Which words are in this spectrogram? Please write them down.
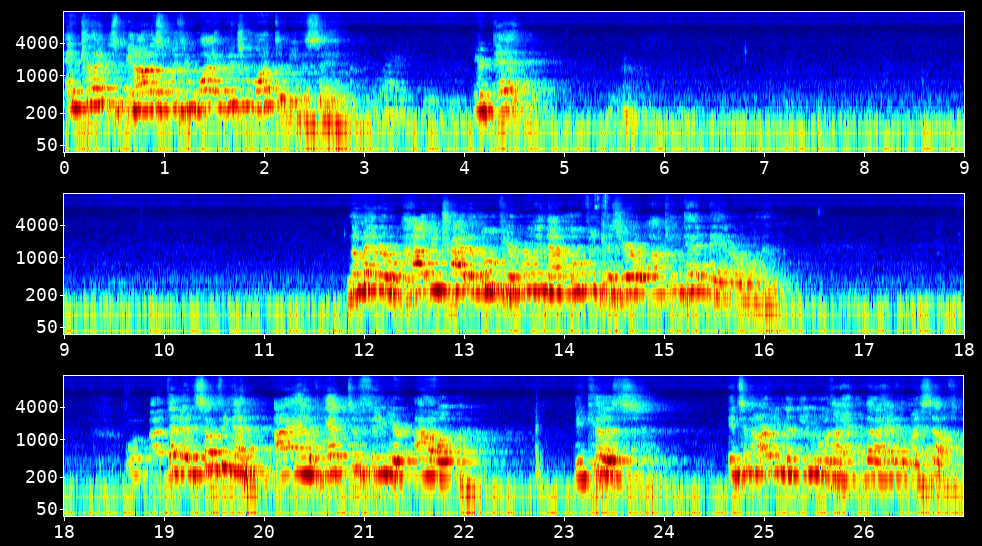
And can I just be honest with you? Why would you want to be the same? You're dead. No matter how you try to move, you're really not moving because you're a walking dead man or woman. Uh, it's something that I have yet to figure out because it's an argument even with I, that I have with myself.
